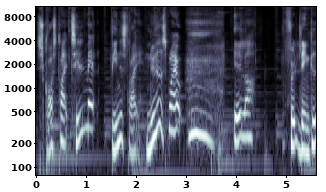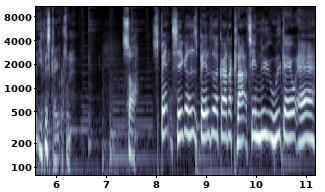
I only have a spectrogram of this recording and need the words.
skråstreg tilmeld bindestreg nyhedsbrev eller følg linket i beskrivelsen. Så spænd sikkerhedsbæltet og gør dig klar til en ny udgave af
